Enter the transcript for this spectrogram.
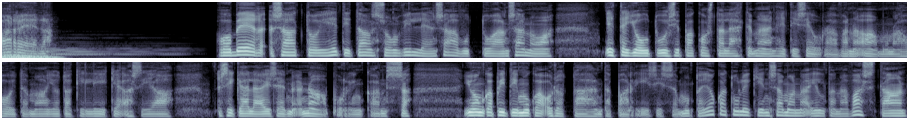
Areena. Robert saattoi heti Tansson Villeen saavuttuaan sanoa, että joutuisi pakosta lähtemään heti seuraavana aamuna hoitamaan jotakin liikeasiaa sikäläisen naapurin kanssa, jonka piti muka odottaa häntä Pariisissa, mutta joka tulikin samana iltana vastaan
